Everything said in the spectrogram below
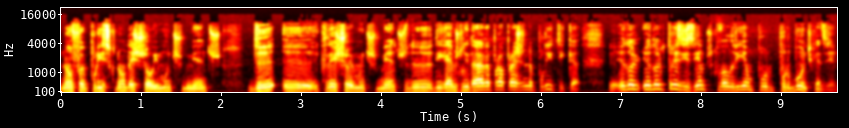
não foi por isso que não deixou em muitos momentos de, eh, que deixou em muitos momentos de, digamos, liderar a própria agenda política. Eu dou-lhe dou três exemplos que valeriam por, por muitos, quer dizer,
